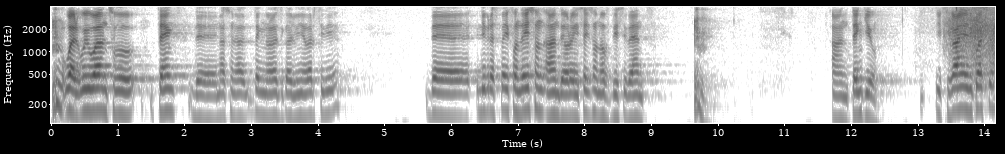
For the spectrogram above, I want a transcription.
well, we want to thank the National Technological University, the Libre Space Foundation, and the organization of this event. and thank you. If you have any questions.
